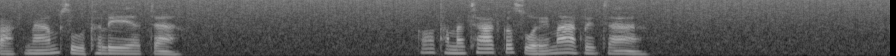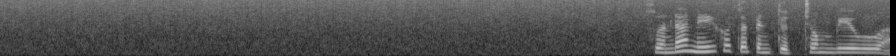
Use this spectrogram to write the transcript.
ปากน้ำสู่ทะเลจ้ะ ก็ธรรมชาติก็สวยมากเลยจ้า ส่วนด้านนี้ก็จะเป็นจุดชมวิวอ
